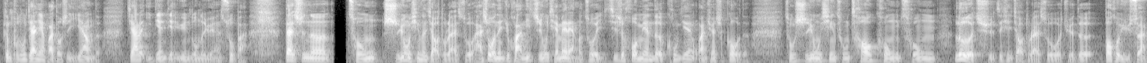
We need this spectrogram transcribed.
跟普通嘉年华都是一样的，加了一点点运动的元素吧。但是呢，从实用性的角度来说，还是我那句话，你只用前面两个座椅，其实后面的空间完全是够的。从实用性、从操控、从乐趣这些角度来说，我觉得包括预算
